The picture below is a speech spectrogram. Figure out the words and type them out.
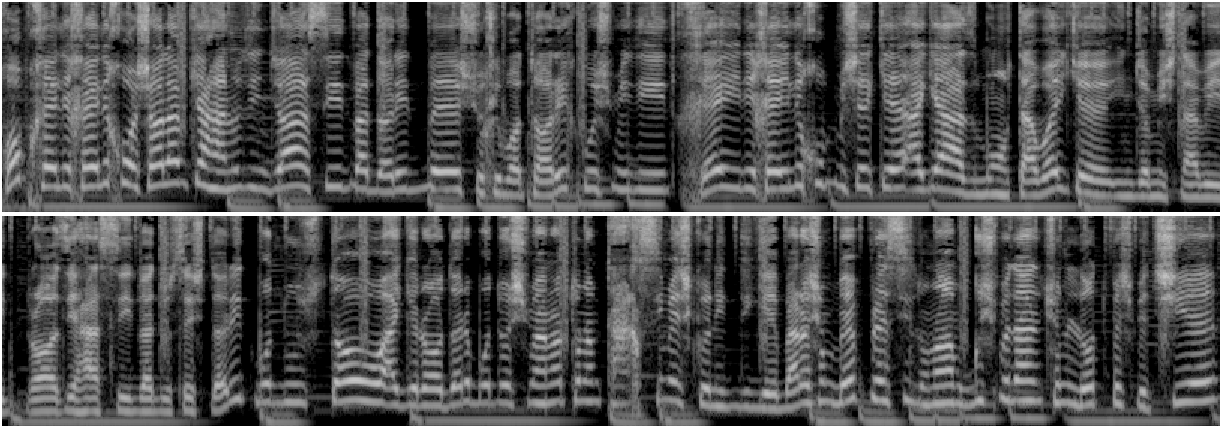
خب خیلی خیلی خوشحالم که هنوز اینجا هستید و دارید به شوخی با تاریخ گوش می‌دید. خیلی خیلی خوب میشه که اگه از محتوایی که اینجا میشنوید راضی هستید و دوستش دارید با دوستا و اگه راه داره با دشمناتون هم تقسیمش کنید دیگه. براشون بفرستید اونا هم گوش بدن چون لطفش به چیه؟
